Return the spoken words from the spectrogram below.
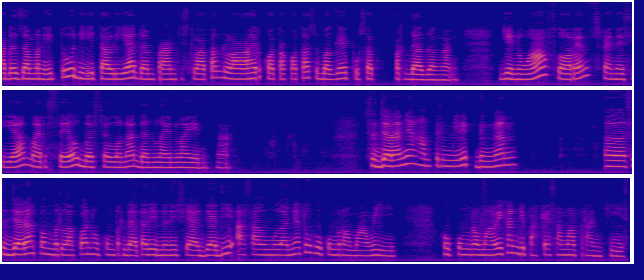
Pada zaman itu di Italia dan Perancis Selatan telah lahir kota-kota sebagai pusat perdagangan. Genoa, Florence, Venesia, Marseille, Barcelona, dan lain-lain. Nah, sejarahnya hampir mirip dengan e, sejarah pemberlakuan hukum perdata di Indonesia. Jadi asal mulanya tuh hukum Romawi. Hukum Romawi kan dipakai sama Prancis.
